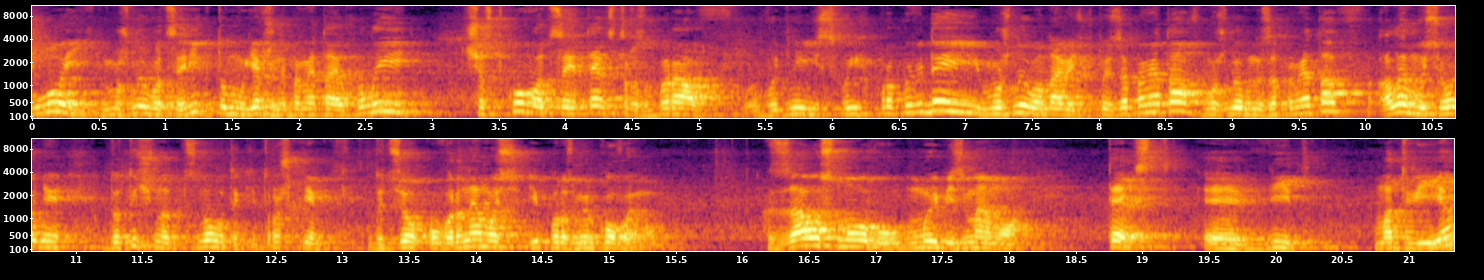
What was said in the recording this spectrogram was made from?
було, можливо, це рік тому, я вже не пам'ятаю коли. Частково цей текст розбирав в одній із своїх проповідей. Можливо, навіть хтось запам'ятав, можливо, не запам'ятав. Але ми сьогодні дотично знову таки трошки до цього повернемось і порозмірковуємо. За основу ми візьмемо текст е, від Матвія.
